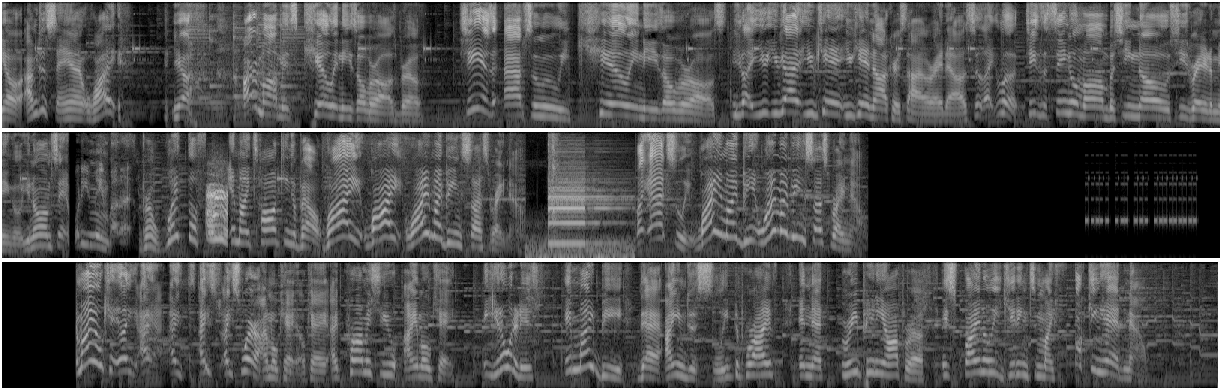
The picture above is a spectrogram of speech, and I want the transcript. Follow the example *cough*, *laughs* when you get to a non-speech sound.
yo, I'm just saying, why? *laughs* Yo, our mom is killing these overalls, bro. She is absolutely killing these overalls. You like you you got you can't you can't knock her style right now. So like look, she's a single mom, but she knows she's ready to mingle. You know what I'm saying? What do you mean by that? Bro, what the f am I talking about? Why why why am I being sus right now? Like actually, why am I being why am I being sus right now? Am I okay? Like I, I, I, I swear I'm okay. Okay, I promise you I'm okay. You know what it is? It might be that I am just sleep deprived, and that Threepenny Opera is finally getting to my fucking head now.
